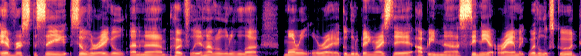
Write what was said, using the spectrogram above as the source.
Everest, the Sea, Silver Eagle, and um, hopefully another little uh, moral or a, a good little betting race there up in uh, Sydney at Randwick. Weather looks good.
